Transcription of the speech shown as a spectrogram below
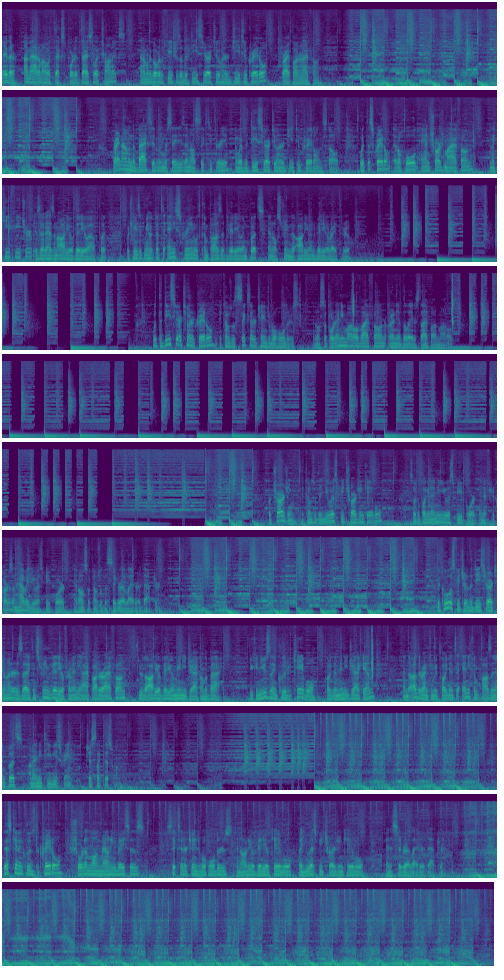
Hey there, I'm Adam. I'm with tech support at Dice Electronics, and I'm going to go over the features of the DCR200 G2 Cradle for iPod and iPhone. Right now I'm in the backseat of a Mercedes ML63 and we have the DCR200 G2 Cradle installed. With this cradle, it'll hold and charge my iPhone, and the key feature is that it has an audio video output, which means it can be hooked up to any screen with composite video inputs and it'll stream the audio and video right through. With the DCR200 Cradle, it comes with six interchangeable holders and will support any model of iPhone or any of the latest iPod models. For charging, it comes with a USB charging cable, so it can plug in any USB port, and if your car doesn't have a USB port, it also comes with a cigarette lighter adapter. The coolest feature of the DCR200 is that it can stream video from any iPod or iPhone through the audio video mini jack on the back. You can use the included cable, plug the mini jack in, and the other end can be plugged into any composite inputs on any TV screen, just like this one. This kit includes the cradle, short and long mounting bases, six interchangeable holders, an audio video cable, a USB charging cable, and a cigarette lighter adapter.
